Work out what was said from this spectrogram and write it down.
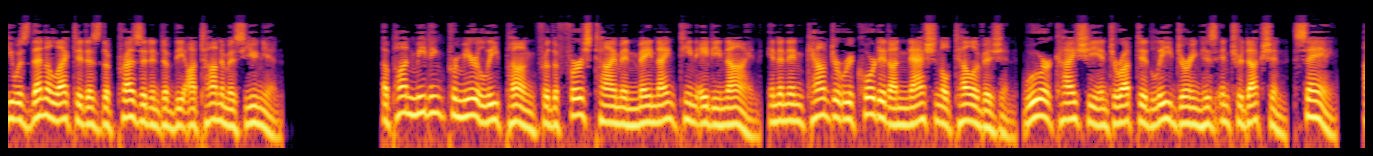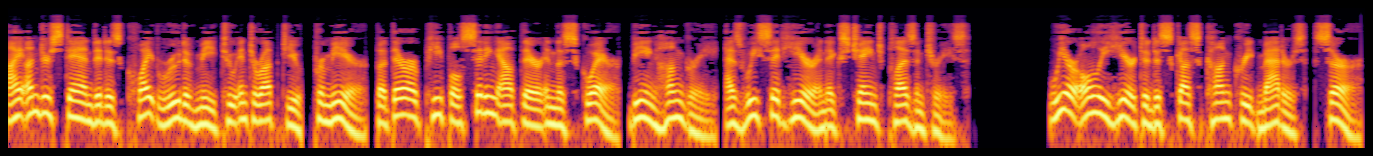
he was then elected as the president of the Autonomous Union. Upon meeting Premier Li Peng for the first time in May 1989, in an encounter recorded on national television, Wu Er-kaixi interrupted Li during his introduction, saying, I understand it is quite rude of me to interrupt you, Premier, but there are people sitting out there in the square, being hungry, as we sit here and exchange pleasantries. We are only here to discuss concrete matters, sir.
